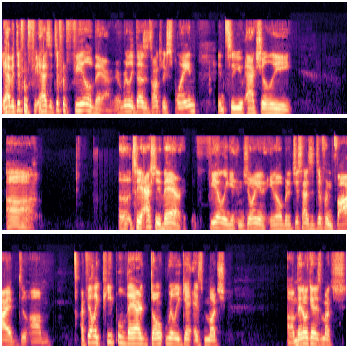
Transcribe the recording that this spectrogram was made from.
they have a different it has a different feel there. It really does. It's hard to explain until you actually uh uh, so you're actually there feeling it enjoying it you know but it just has a different vibe to, um i feel like people there don't really get as much um they don't get as much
